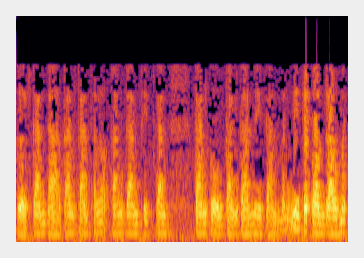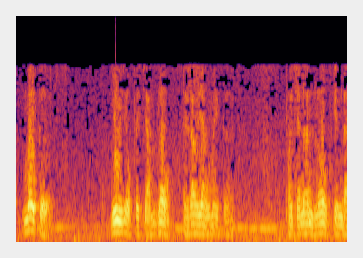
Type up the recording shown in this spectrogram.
เกิดการด่าการการทะเลาะการการผิดกันการโกงกันการนี่กันมันมีแต่ก่อนเราไม่ไม่เกิดมีอยู่ประจำโลก แต่เรายังไม่เกิด เพราะฉะนั้นโลกจึงใด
